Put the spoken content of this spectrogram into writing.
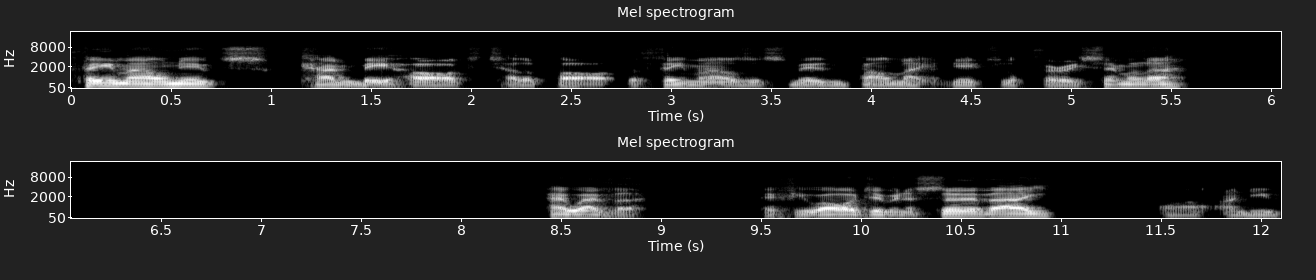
Female newts can be hard to tell apart. The females of smooth and palmate newts look very similar. However, if you are doing a survey uh, and you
